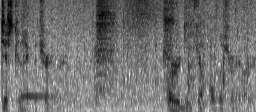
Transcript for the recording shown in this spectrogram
disconnect the trailer. Or decouple the trailer.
